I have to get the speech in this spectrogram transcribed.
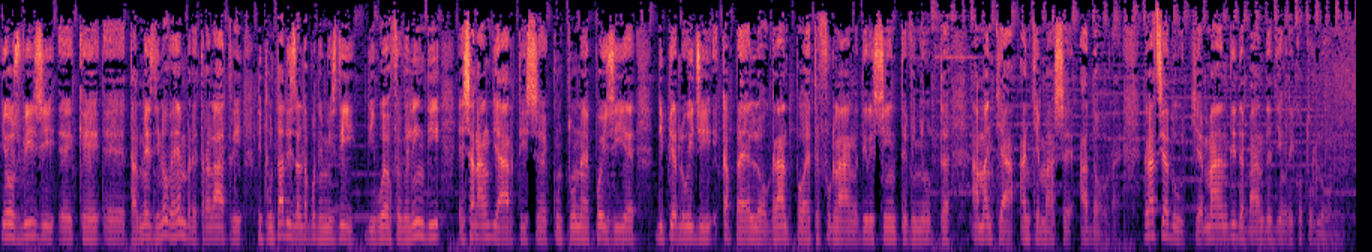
Io svisi eh, che eh, dal mese di novembre, tra l'altro, i puntati dal dopo di misdì di Ueo Fevelin di e saranno viartis eh, con tune poesie di Pierluigi Cappello, grande poeta furlan di Ricinte Vignut a Manchià, anche masse adore. Grazie a tutti, mandi de bande di Enrico Turloni.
